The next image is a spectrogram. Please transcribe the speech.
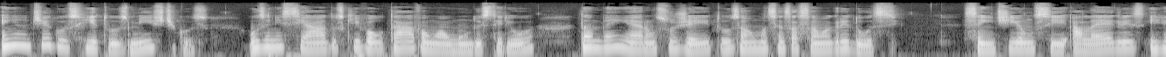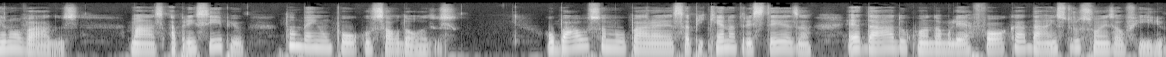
Em antigos ritos místicos, os iniciados que voltavam ao mundo exterior também eram sujeitos a uma sensação agridoce. Sentiam-se alegres e renovados, mas, a princípio, também um pouco saudosos. O bálsamo para essa pequena tristeza é dado quando a mulher foca dá instruções ao filho.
